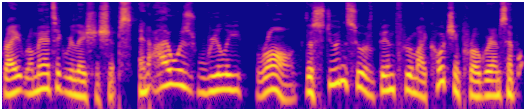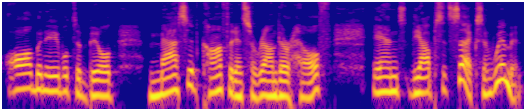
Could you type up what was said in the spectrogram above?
right? Romantic relationships. And I was really wrong. The students who have been through my coaching programs have all been able to build massive confidence around their health and the opposite sex and women.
